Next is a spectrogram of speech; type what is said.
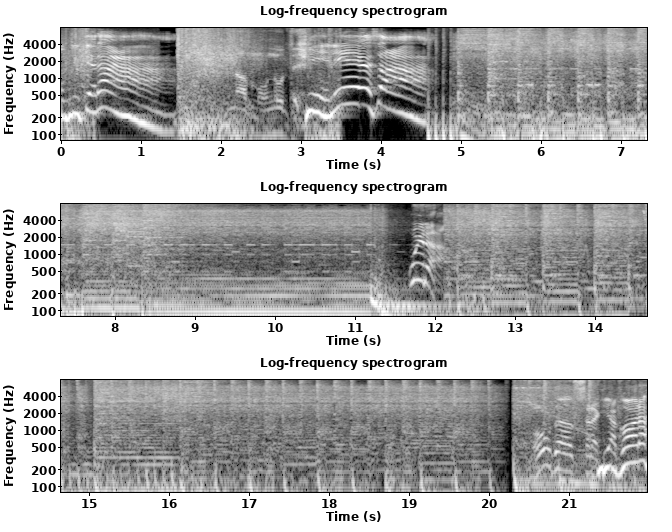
Obliterar! Beleza! winner! E agora,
